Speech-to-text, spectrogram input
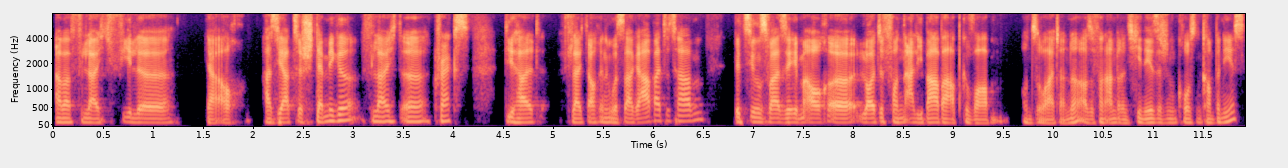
aber vielleicht viele, ja auch asiatisch-stämmige vielleicht äh, Cracks, die halt vielleicht auch in den USA gearbeitet haben, beziehungsweise eben auch äh, Leute von Alibaba abgeworben und so weiter, ne? also von anderen chinesischen großen Companies.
